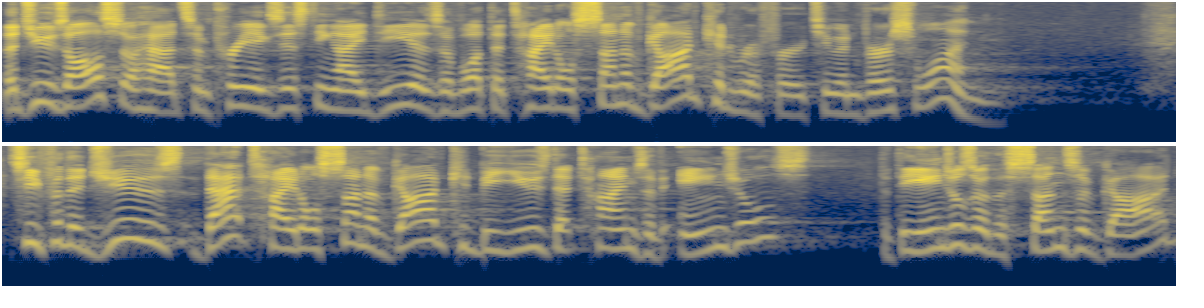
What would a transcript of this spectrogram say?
The Jews also had some pre existing ideas of what the title Son of God could refer to in verse 1. See, for the Jews, that title, Son of God, could be used at times of angels, that the angels are the sons of God.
